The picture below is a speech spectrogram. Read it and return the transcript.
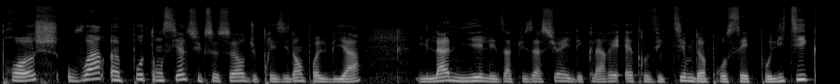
proche, voire un potentiel successeur du président Paul Biya. Il a nié les accusations et déclaré être victime d'un procès politique.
